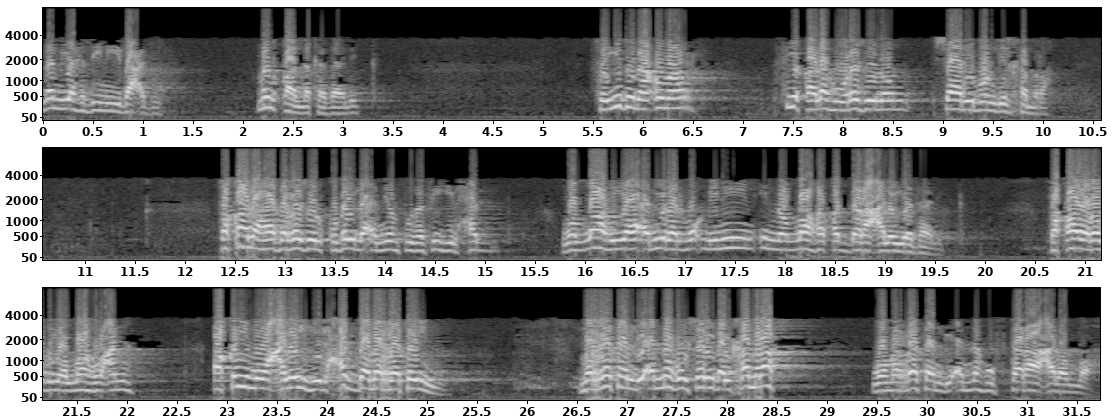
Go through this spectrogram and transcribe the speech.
لم يهدني بعد من قال لك ذلك؟ سيدنا عمر سيق له رجل شارب للخمرة. فقال هذا الرجل قبيل أن ينفذ فيه الحد والله يا أمير المؤمنين إن الله قدر علي ذلك. فقال رضي الله عنه أقيموا عليه الحد مرتين. مرة لأنه شرب الخمرة ومرة لأنه افترى على الله.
